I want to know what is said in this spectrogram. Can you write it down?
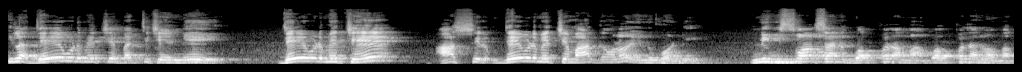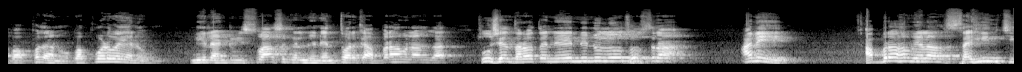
ఇలా దేవుడు మెచ్చే భక్తి చేయండి. దేవుడు మెచ్చే ఆశీర్ దేవుడు మెచ్చే మార్గంలో ఎన్నుకోండి. నీ విశ్వాసాన్ని గొప్పదమ్మా గొప్పదను అమ్మా గొప్పదను గొప్పడవయ్యా నువ్వు నీలాంటి విశ్వాసం కలిగి నేను ఎంతవరకు అబ్రహంలాగా చూసిన తర్వాత నేను నిన్ను చూస్తున్నా అని అబ్రహం ఎలా సహించి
